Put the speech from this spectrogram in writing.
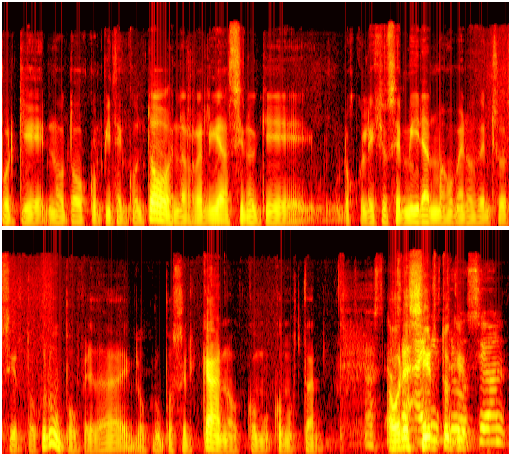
porque no todos compiten con todos en la realidad, sino que los colegios se miran más o menos dentro de ciertos grupos, ¿verdad? Los grupos cercanos, cómo, cómo están. Ahora es cierto hay distribución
